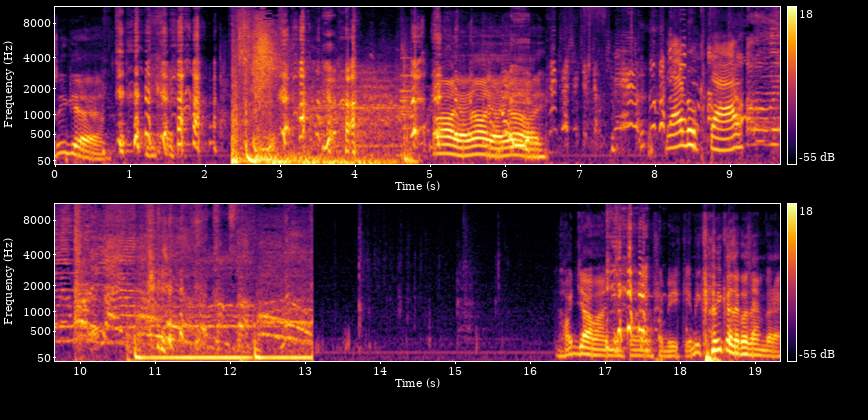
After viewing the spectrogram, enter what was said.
igen. Ajajajajaj. Lebuktál. Hagyjál már leggeava anche alfabeti. Mica, mica se cosa sembra.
